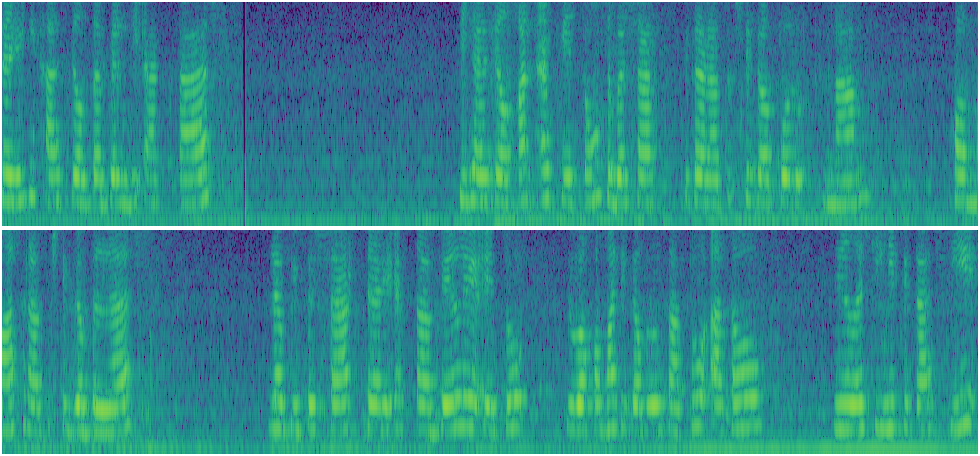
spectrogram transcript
Dari hasil tabel di atas, dihasilkan F hitung sebesar 336,113 lebih besar dari F tabel yaitu 2,31 atau nilai signifikasi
